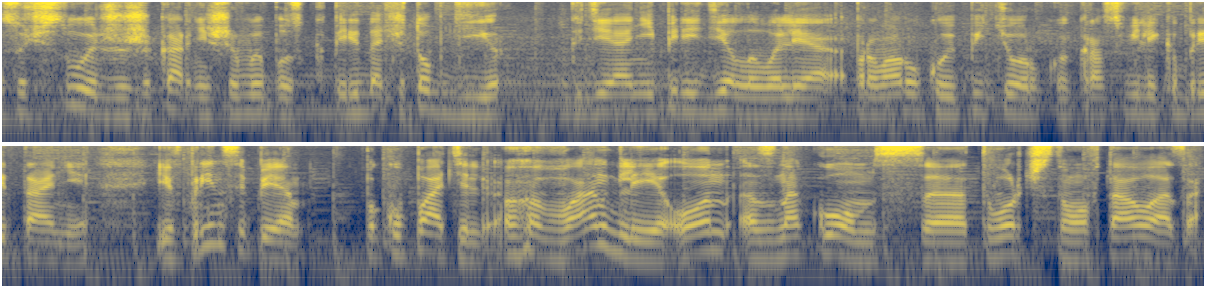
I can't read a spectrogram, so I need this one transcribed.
существует же шикарнейший выпуск передачи Топ Гир, где они переделывали праворукую пятерку как раз в Великобритании. И в принципе покупатель в Англии, он знаком с э, творчеством АвтоВАЗа.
